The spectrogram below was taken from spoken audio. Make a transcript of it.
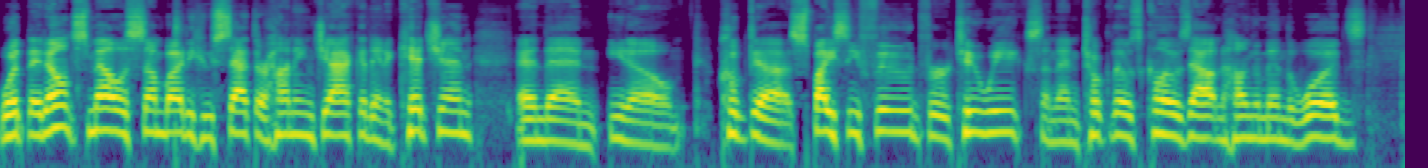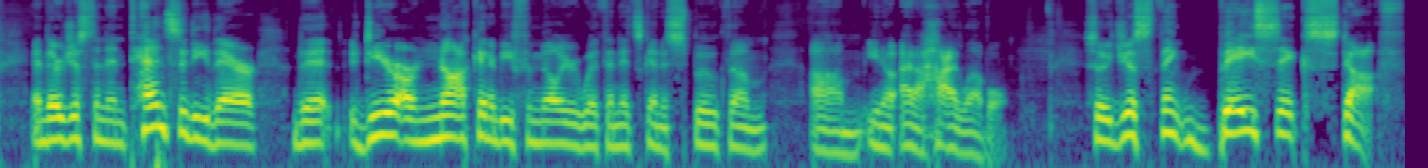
What they don't smell is somebody who sat their hunting jacket in a kitchen and then, you know, cooked a spicy food for two weeks and then took those clothes out and hung them in the woods. And there's just an intensity there that deer are not going to be familiar with and it's going to spook them, um, you know, at a high level. So just think basic stuff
